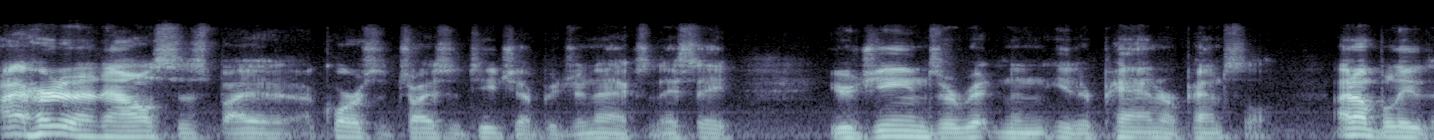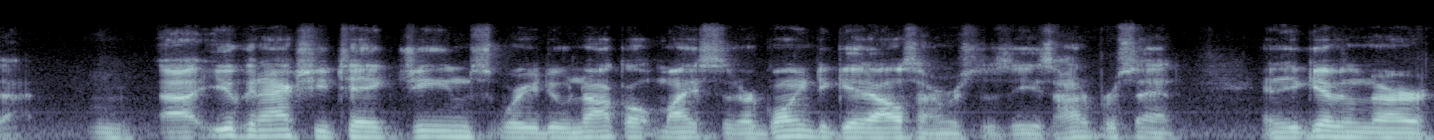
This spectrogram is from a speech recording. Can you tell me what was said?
I heard an analysis by a, a course that tries to teach epigenetics, and they say your genes are written in either pen or pencil. I don't believe that. Mm. Uh, you can actually take genes where you do knockout mice that are going to get Alzheimer's disease 100%, and you give them their,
